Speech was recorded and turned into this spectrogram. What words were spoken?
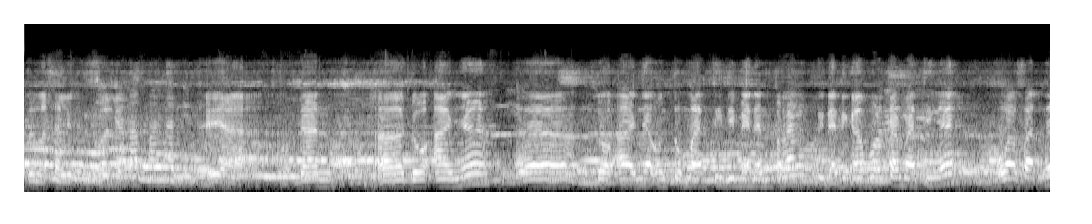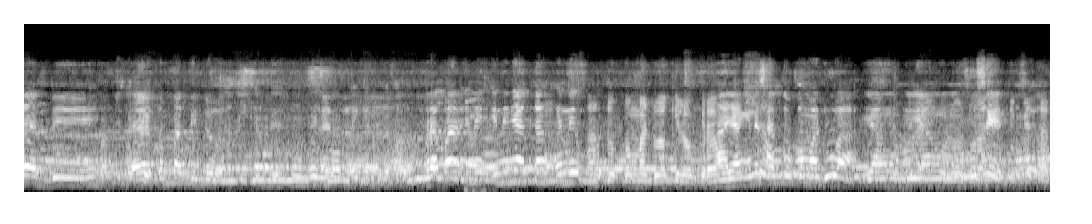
Itulah Khalid bin Walid. Iya. Eh, doanya eh, doanya untuk mati di medan perang tidak dikabulkan matinya wafatnya di eh, tempat tidur. Berapa ini ininya Kang? Ini 1,2 kilogram. Nah, yang ini 1,2 yang yang Husin. Centimeter.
